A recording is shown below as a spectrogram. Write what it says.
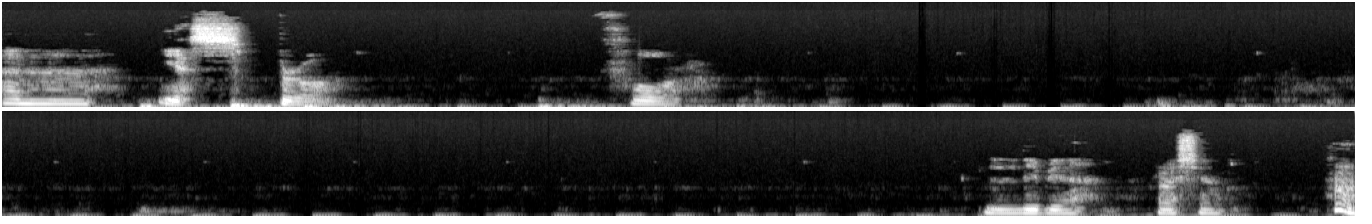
Uh, yes, bro. Four. Libya, Russia. Huh,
